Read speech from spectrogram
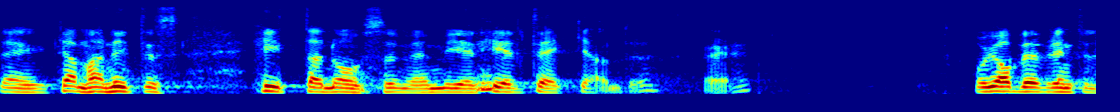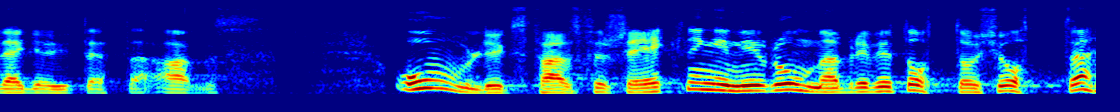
Den kan man inte hitta någon som är mer heltäckande. Och jag behöver inte lägga ut detta alls. Olycksfallsförsäkringen i Romarbrevet 8 och 28.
